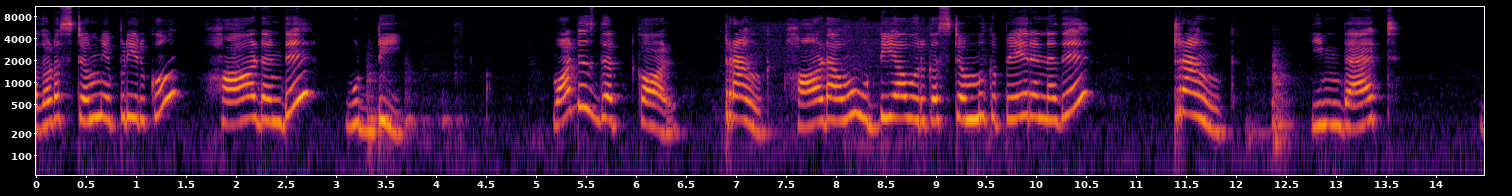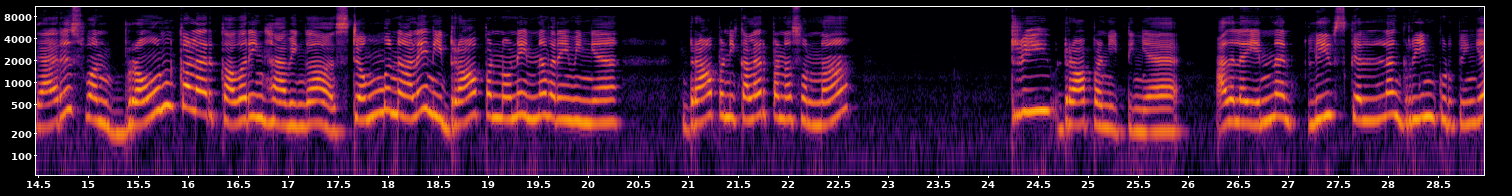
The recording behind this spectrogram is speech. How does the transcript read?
அதோட ஸ்டெம் எப்படி இருக்கும்? Hard and woody what is that call trunk ஹார்டாகவும் உட்டியாகவும் இருக்க ஸ்டெம்முக்கு பேர் என்னது? Trunk in that there is one brown colour covering ஹேவிங்கா ஸ்டெம்முனாலே நீ ட்ரா பண்ணோன்னே என்ன வரைவீங்க? ட்ரா பண்ணி கலர் பண்ண சொன்னால் ட்ரீ ட்ரா பண்ணிட்டீங்க. அதில் என்ன லீவ்ஸ்க்கெல்லாம் க்ரீன் கொடுப்பீங்க?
